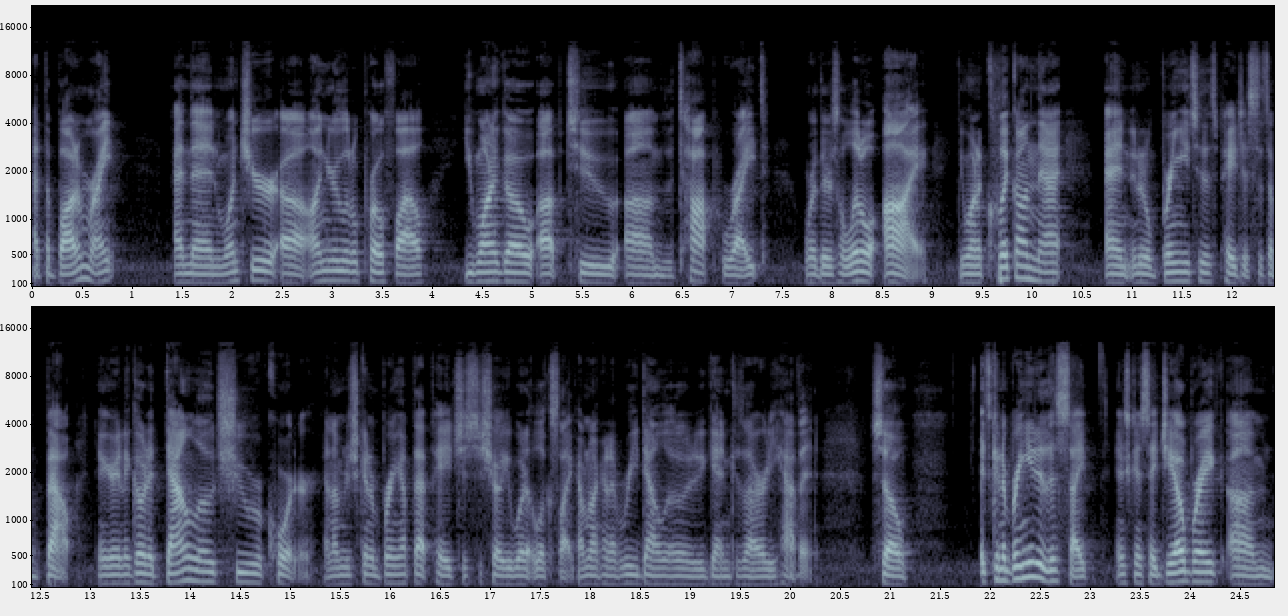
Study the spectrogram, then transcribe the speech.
at the bottom right, and then once you're uh, on your little profile, you want to go up to um, the top right where there's a little eye. You want to click on that, and it'll bring you to this page that says About. Now you're going to go to Download Shou Recorder, and I'm just going to bring up that page just to show you what it looks like. I'm not going to re-download it again because I already have it. So it's going to bring you to this site, and it's going to say jailbreak. Um,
